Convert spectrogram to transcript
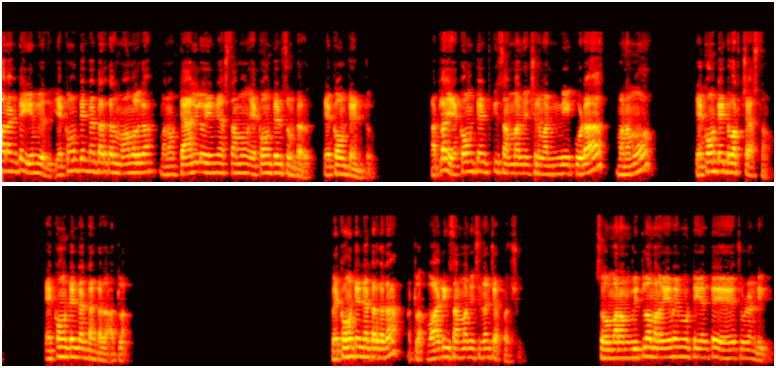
ఆర్ అంటే ఏం లేదు. అకౌంటెంట్ అంటారు కదా మామూలుగా. మనం టాలీలో ఏం చేస్తాము అకౌంటెంట్స్ ఉంటారు. అకౌంటెంట్. అట్లా అకౌంటెంట్కి సంబంధించినవన్నీ కూడా మనము అకౌంటెంట్ వర్క్ చేస్తాం. అకౌంటెంట్ అంటాం కదా అట్లా. అకౌంటెంట్ అంటారు కదా అట్లా. వాటికి సంబంధించిందని చెప్పొచ్చు. సో మనం వీటిలో మనం ఏమేమి ఉంటాయి అంటే చూడండి.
